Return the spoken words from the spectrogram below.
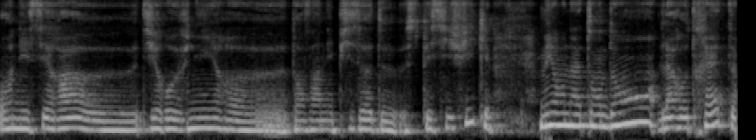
On essaiera euh, d'y revenir euh, dans un épisode spécifique. Mais en attendant la retraite,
